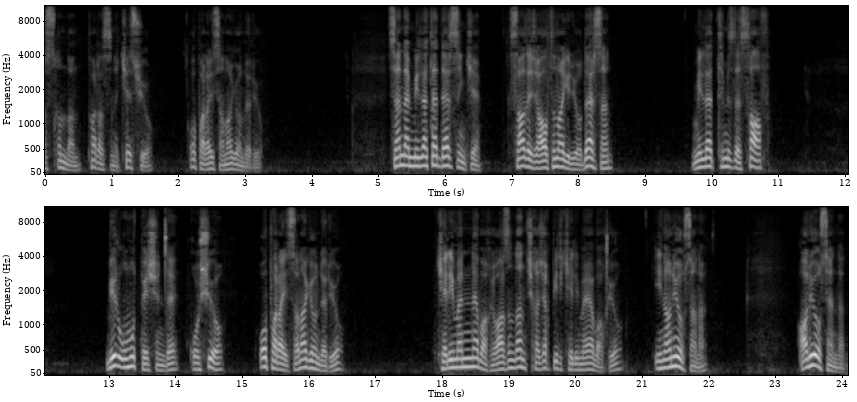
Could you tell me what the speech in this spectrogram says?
rızkından parasını kesiyor. O parayı sana gönderiyor. Sen de millete dersin ki sadece altına gidiyor dersen milletimiz de saf bir umut peşinde koşuyor. O parayı sana gönderiyor. Kelimenine bakıyor. Ağzından çıkacak bir kelimeye bakıyor. İnanıyor sana. Alıyor senden.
